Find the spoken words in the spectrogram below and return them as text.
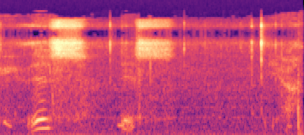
Okay, this, this, yeah.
